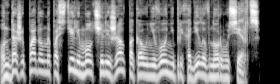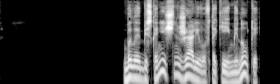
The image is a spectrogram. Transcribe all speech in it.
он даже падал на постели, молча лежал, пока у него не приходило в норму сердце. Было бесконечно жаль его в такие минуты,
